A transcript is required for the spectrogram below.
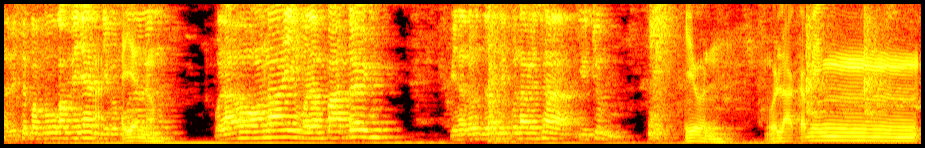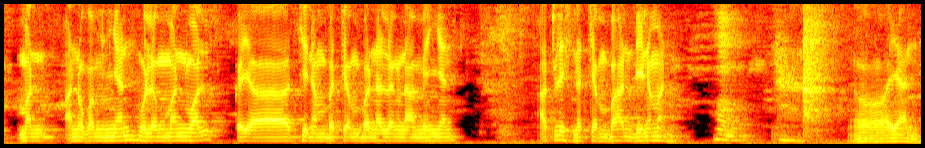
Nandito pa po kami yan. Di ba po Ayan, namin, no? Wala po yung walang pattern. Pinanood na din po namin sa YouTube. Yun. Wala kaming man, ano kami niyan, walang manual. Kaya chinamba-chamba na lang namin yan. At least natsambahan din naman. Hmm. So, ayan.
